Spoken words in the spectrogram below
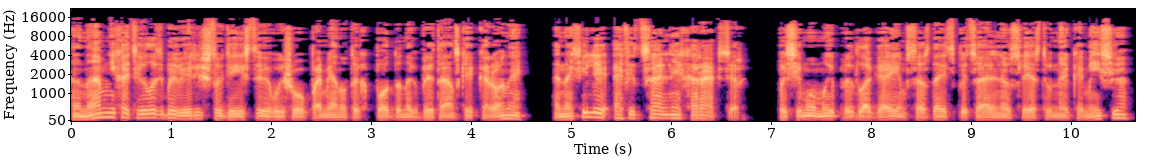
Нам не хотелось бы верить, что действия вышеупомянутых подданных британской короны носили официальный характер, посему мы предлагаем создать специальную следственную комиссию,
